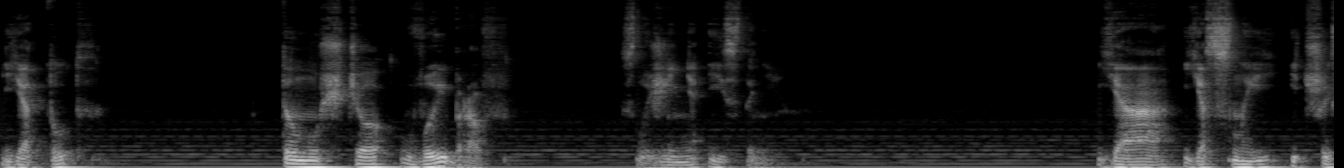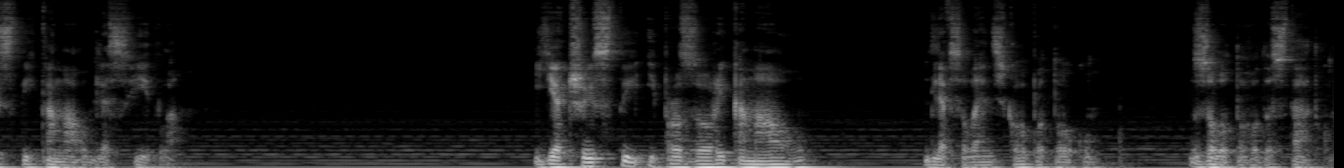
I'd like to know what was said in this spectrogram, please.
Я тут, тому що вибрав служіння істині. Я ясний і чистий канал для світла. Я чистий і прозорий канал для вселенського потоку золотого достатку.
